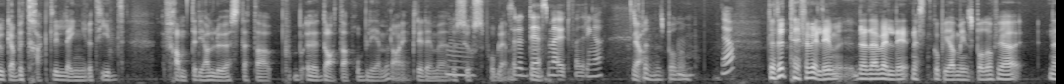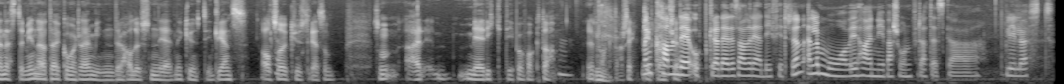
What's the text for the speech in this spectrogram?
bruke betraktelig lengre tid fram til de har løst dette eh, dataproblemet, da, egentlig, det med ressursproblemet. Så det er det som er utfordringa. Ja. Spennende spådom. Ja. Dette treffer veldig Det er veldig nesten kopi av min spådom. For jeg, den neste min er at det kommer til å være mindre hallusinerende kunstig intelligens. Altså kunstig intelligens som, som er mer riktig på fakta. Eh, Faktasjekker, Men kan kanskje. det oppgraderes allerede i fireren, eller må vi ha en ny versjon for at det skal bli løst?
